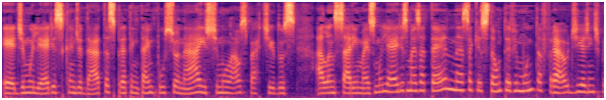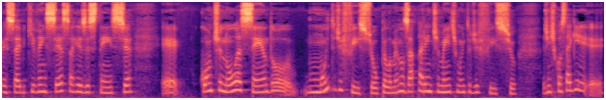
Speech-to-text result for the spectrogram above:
é, de mulheres candidatas para tentar impulsionar e estimular os partidos a lançarem mais mulheres, mas até nessa questão teve muita fraude e a gente percebe que vencer essa resistência é, continua sendo muito difícil, ou pelo menos aparentemente muito difícil. A gente consegue é,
